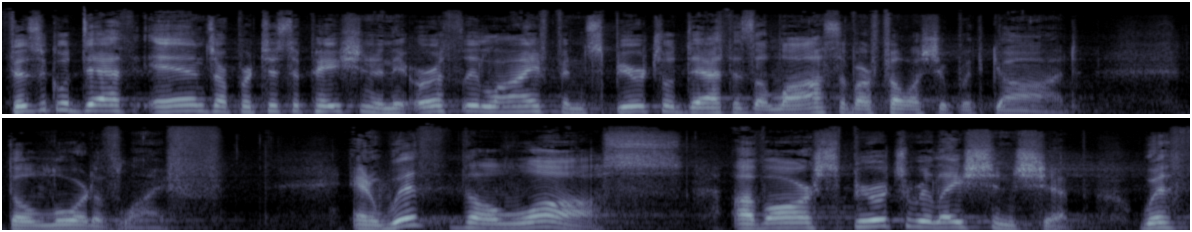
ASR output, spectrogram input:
Physical death ends our participation in the earthly life, and spiritual death is a loss of our fellowship with God, the Lord of life. And with the loss of our spiritual relationship with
